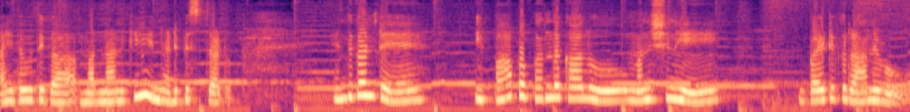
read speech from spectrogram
ఐదవదిగా మరణానికి నడిపిస్తాడు. ఎందుకంటే ఈ పాప బంధకాలు మనిషిని బయటకు రానివ్వవు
